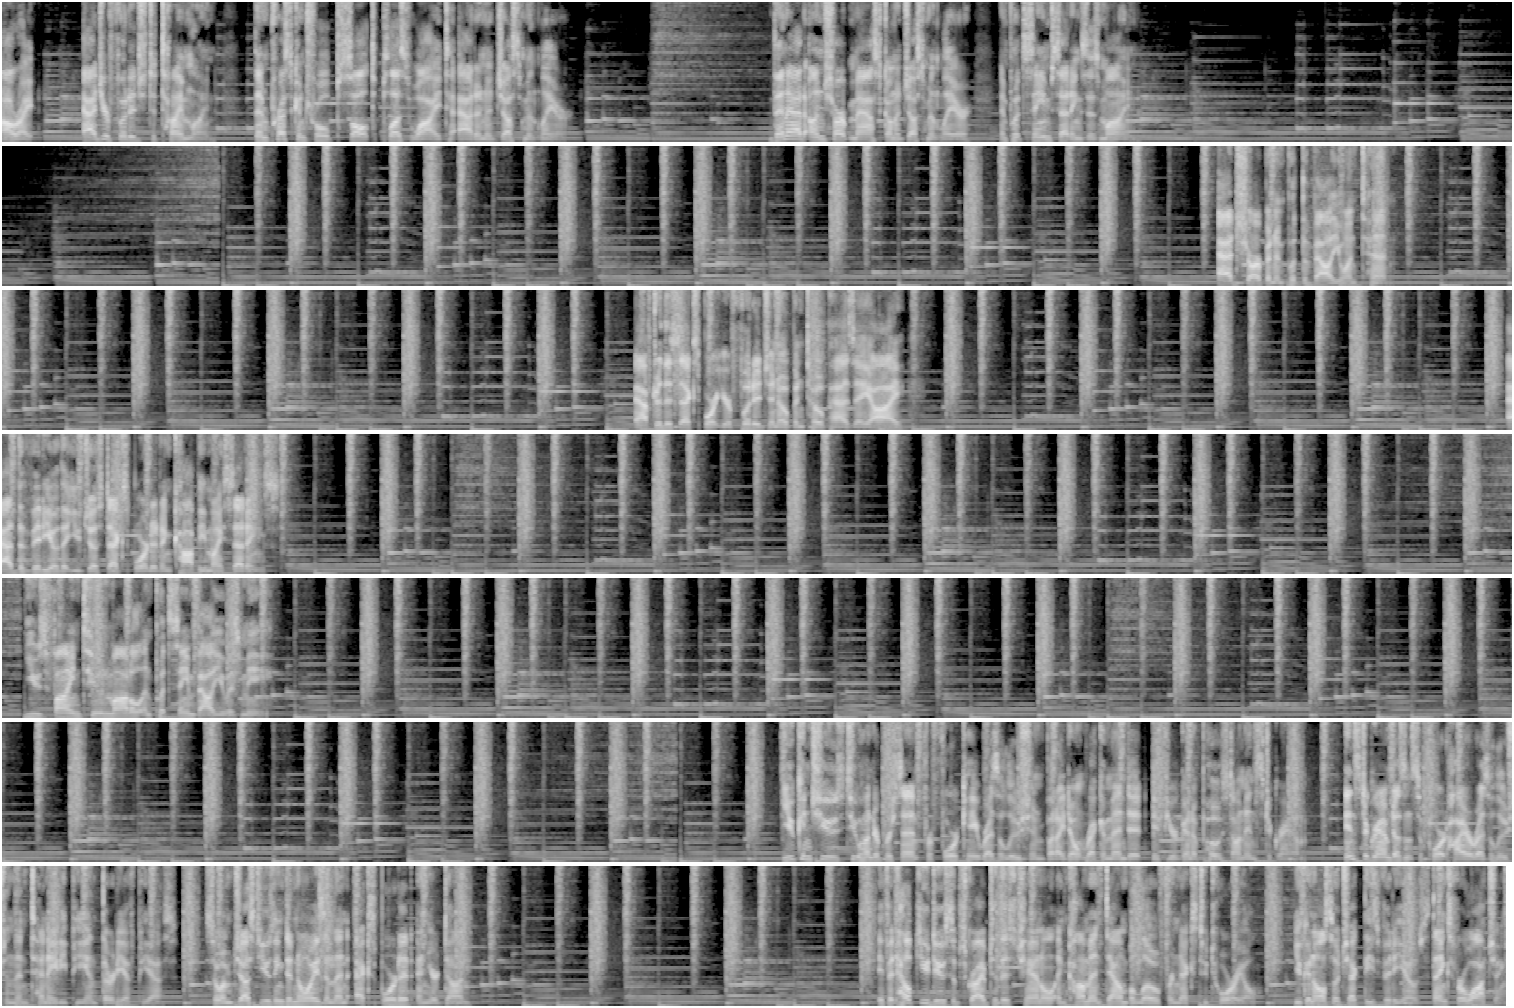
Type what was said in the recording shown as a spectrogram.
Alright, add your footage to timeline, then press Ctrl Alt plus Y to add an adjustment layer. Then add unsharp mask on adjustment layer and put same settings as mine. Add sharpen and put the value on 10. After this, export your footage and open Topaz AI. Add the video that you just exported and copy my settings. Use fine-tune model and put same value as me. You can choose 200% for 4K resolution, but I don't recommend it if you're gonna post on Instagram. Instagram doesn't support higher resolution than 1080p and 30 FPS, so I'm just using denoise and then export it and you're done. If it helped you do subscribe to this channel and comment down below for next tutorial. You can also check these videos. Thanks for watching.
